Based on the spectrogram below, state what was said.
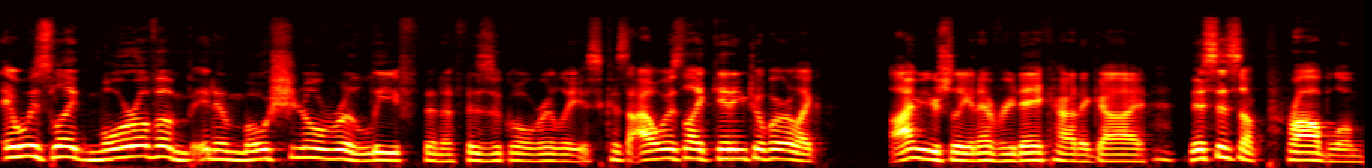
it was like more of a, an emotional relief than a physical release. Cause I was like getting to a point where like, I'm usually an everyday kind of guy. This is a problem.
